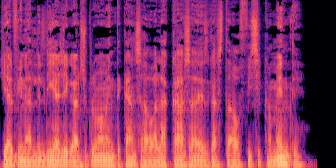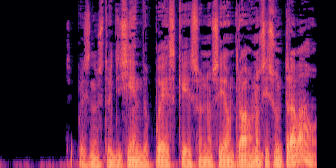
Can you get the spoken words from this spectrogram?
Y al final del día llegar supremamente cansado a la casa, desgastado físicamente. Pues no estoy diciendo pues que eso no sea un trabajo, no, si es un trabajo,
